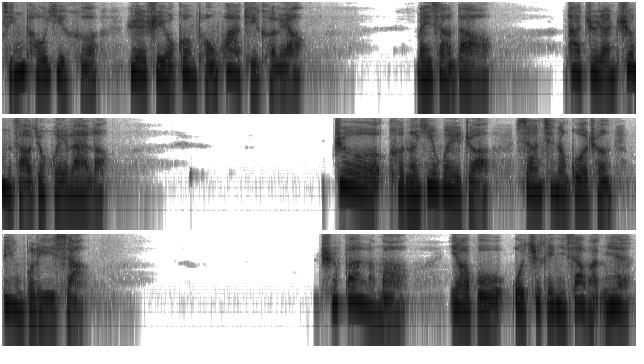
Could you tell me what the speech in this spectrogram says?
情投意合，越是有共同话题可聊。没想到，他居然这么早就回来了。这可能意味着相亲的过程并不理想。吃饭了吗？要不我去给你下碗面。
